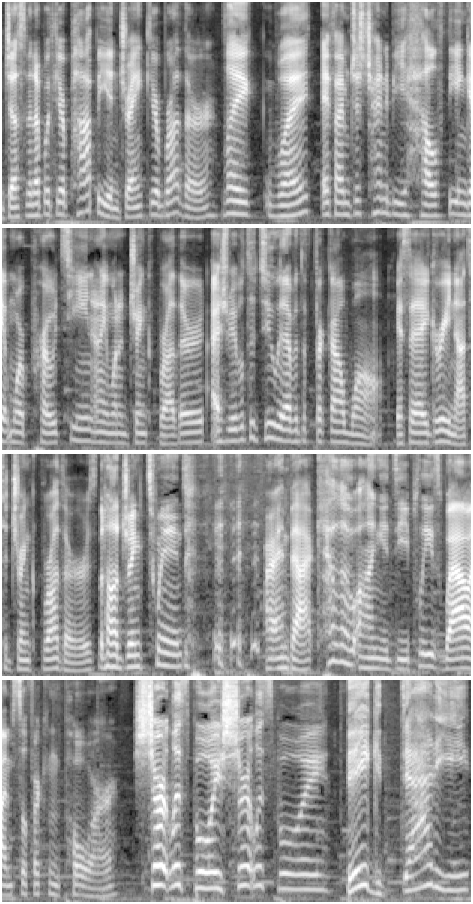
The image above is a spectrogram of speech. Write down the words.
just met up with your poppy and drank your brother. Like, like, what? If I'm just trying to be healthy and get more protein and I want to drink brothers, I should be able to do whatever the frick I want. Guess I agree not to drink brothers, but I'll drink twins. Alright, I'm back. Hello, Anya D, please. Wow, I'm still freaking poor. Shirtless boy, shirtless boy. Big daddy.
